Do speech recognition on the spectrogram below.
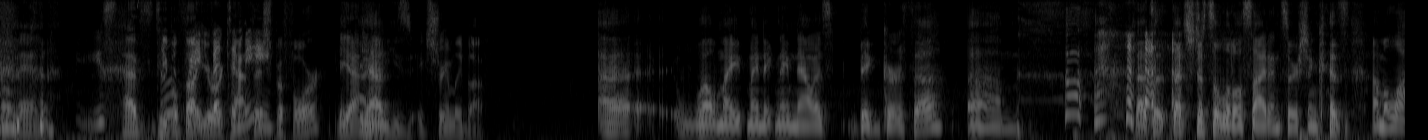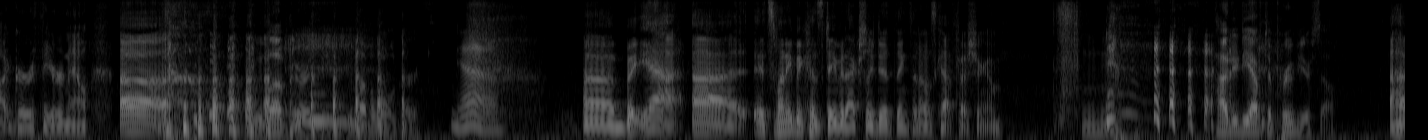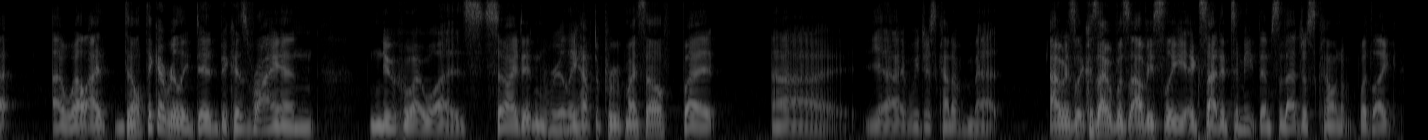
Oh man. Have people thought you were fit to me. catfish before? Yeah, Yeah. I mean, he's extremely buff. Uh, well, my my nickname now is Big Gertha. Um, that's a, that's just a little side insertion because I'm a lot girthier now. Uh, We love girthy. We love a little girth. Yeah. um, but yeah, uh, it's funny because David actually did think that I was catfishing him. How did you have to prove yourself? Uh, uh, well, I don't think I really did because Ryan knew who I was, so I didn't really have to prove myself. But uh, yeah, we just kind of met. I was because I was obviously excited to meet them, so that just kind of was like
